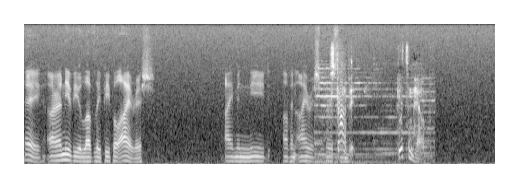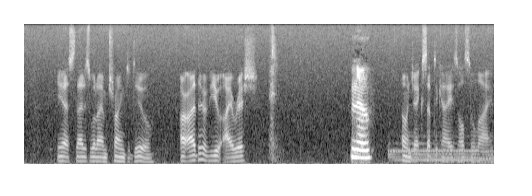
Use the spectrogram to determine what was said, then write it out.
Hey, are any of you lovely people Irish? I'm in need of an Irish person. Stop it. Get some help. Yes, that is what I'm trying to do. Are either of you Irish? No. Oh, and Jacksepticeye is also live.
